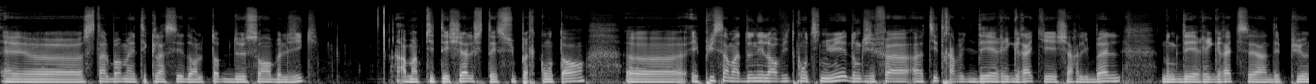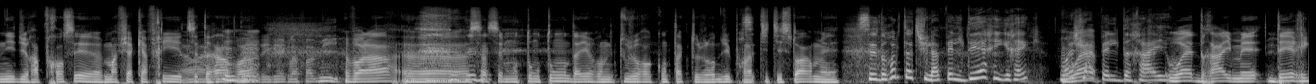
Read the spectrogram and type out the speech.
Et, euh, cet album a été classé dans le top 200 en Belgique. À ma petite échelle, j'étais super content. Euh, et puis ça m'a donné l'envie de continuer. Donc j'ai fait un, titre avec DRY et Charlie Bell. Donc DRY, c'est un des pionniers du rap français, euh, Mafia Cafri, etc. Ah ouais, Voilà. Y, la famille. Voilà, euh, ça c'est mon tonton. D'ailleurs, on est toujours en contact aujourd'hui pour la petite histoire. Mais C'est drôle, toi, tu l'appelles DRY. Moi, je l'appelle Dry. ouais, Dry, mais DRY,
